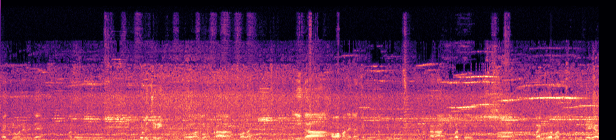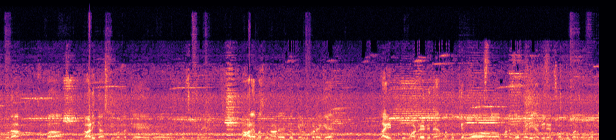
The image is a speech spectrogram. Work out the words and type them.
ಸೈಕ್ಲೋನ್ ಏನಿದೆ, ಅದು ಪುಡುಚೇರಿ ಮತ್ತು ಅಲ್ಲಿ ಹತ್ರ ಫಾಲ್ ಆಗಿದೆ. ಈಗ ಹವಾಮಾನ ಇಲಾಖೆದು ನಮಗೆ ಮುನ್ಸೂಚನೆ ಪ್ರಕಾರ ಇವತ್ತು ಬೆಂಗಳೂರು ಮತ್ತು ಸುತ್ತಮುತ್ತ ಏರಿಯಾ ಕೂಡ ಸ್ವಲ್ಪ ಗಾಡಿ ಜಾಸ್ತಿ ಬರಲಿಕ್ಕೆ ಇದು ಮುನ್ಸೂಚನೆ ಇದೆ. ನಾಳೆ ಮತ್ತು ನಾಡಿದ್ದು ಕೆಲವು ಕಡೆಗೆ ಲೈಟ್ ಟು ಮಾಡ್ರೇಟ್ ಇದೆ ಮತ್ತು ಕೆಲವು ಕಡೆಗೆ ವೆರಿ ಹೆವಿ ರೈನ್ಫಾಲ್ನು ಬರ್ಬೋದು ಅಂತ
